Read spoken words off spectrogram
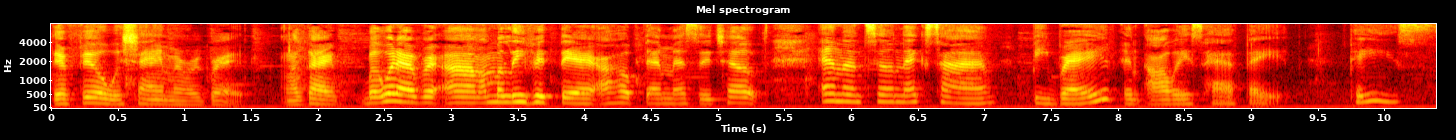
they're filled with shame and regret. Okay, but whatever. Um, I'm gonna leave it there. I hope that message helped. And until next time, be brave and always have faith. Peace.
